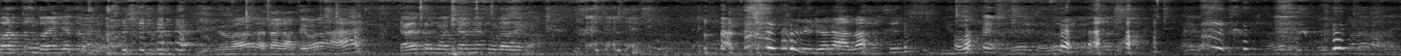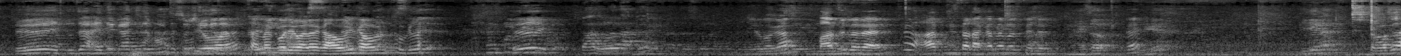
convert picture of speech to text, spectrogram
बर्तन धोएंगे सब लोग हे आता खाते हा. चाहे कोई मच्छर ने उड़ा आला. ए, तुझं आहे ते काढून दे, बोल, सुशी कर. त्याला कोणी वाडा खाऊन खाऊन फुगला. हे बघा बाजूला नाही हात नुसता बस त्याच्यात ठीक आहे? ठीक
